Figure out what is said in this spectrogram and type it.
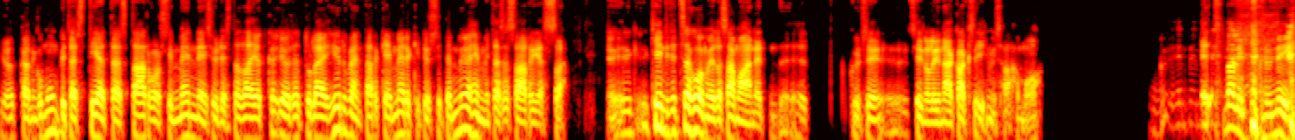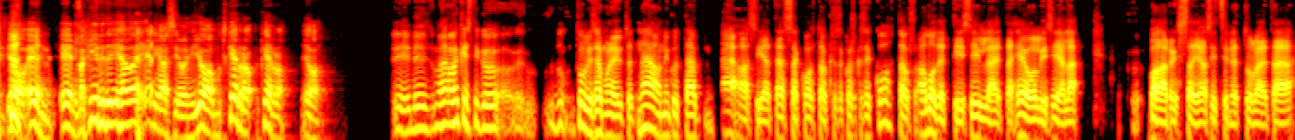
jotka niin mun pitäisi tietää Star Warsin menneisyydestä, tai jotka, joita tulee hirveän tärkeä merkitys sitten myöhemmin tässä sarjassa. Kiinnitit sä huomiota samaan, että, että kun se, siinä oli nämä kaksi ihmishahmoa? Et. Välittänyt, niin. joo, en, en. Mä kiinnitin ihan eri asioihin, joo, mutta kerro, kerro, joo. Niin, niin mä oikeasti kun tuli semmoinen juttu, että nämä on niin tämä pääasia tässä kohtauksessa, koska se kohtaus aloitettiin sillä, että he oli siellä baarissa ja sitten sinne tulee tämä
